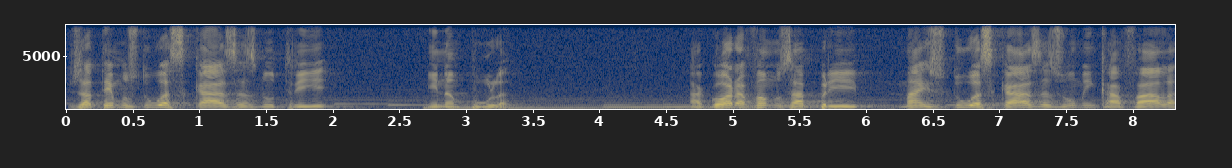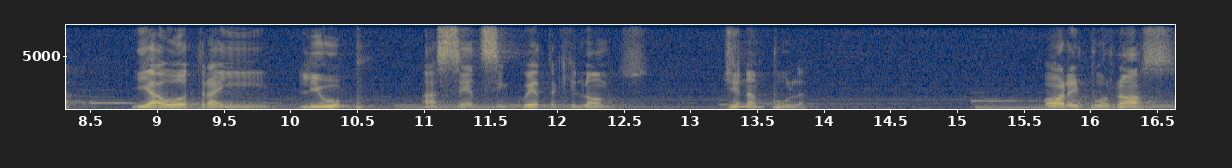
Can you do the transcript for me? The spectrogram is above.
Já temos duas casas no Tri e Nampula. Agora vamos abrir mais duas casas, uma em Cavala e a outra em Liupo a 150 quilômetros de Nampula. Orem por nós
